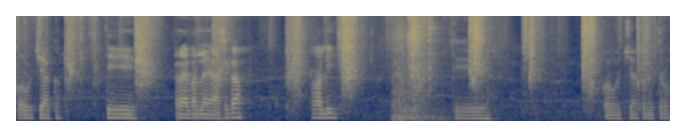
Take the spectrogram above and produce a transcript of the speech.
ਕਰੋ ਚੈੱਕ ਤੇ ਡਰਾਈਵਰ ਲੈ ਆਇਆ ਸੀਗਾ, ਟਰਾਲੀ। ਤੇ ਕਰੋ ਚੈੱਕ ਮਿੱਤਰੋ।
